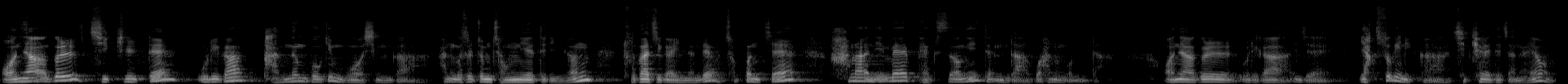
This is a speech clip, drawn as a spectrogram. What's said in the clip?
언약을 지킬 때 우리가 받는 복이 무엇인가 하는 것을 좀 정리해 드리면 두 가지가 있는데요. 첫 번째, 하나님의 백성이 된다고 하는 겁니다. 언약을 우리가 이제 약속이니까 지켜야 되잖아요.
